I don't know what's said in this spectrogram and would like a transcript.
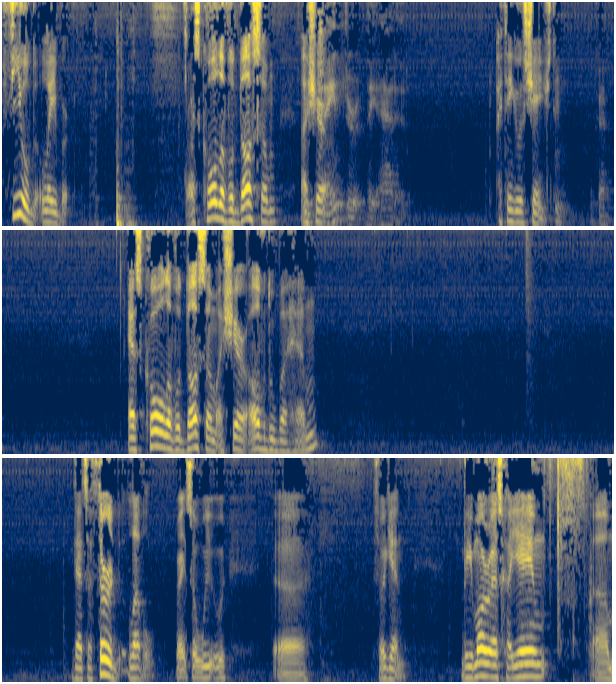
field labor. As kol avodasam They asher. changed or they added? I think it was changed. Okay. As kol avodasam asher avdu bahem. That's a third level, right? So we, we uh, so again, v'yimaru es chayim um,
